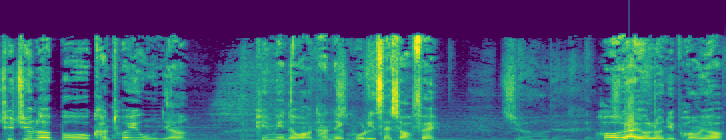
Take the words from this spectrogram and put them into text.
去俱乐部看脱衣舞娘，拼命地往他内裤里塞小费。后来有了女朋友，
